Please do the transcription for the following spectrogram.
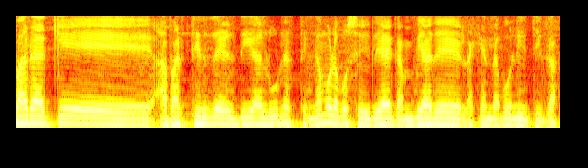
para que a partir del día lunes tengamos la posibilidad de cambiar eh, la agenda política.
